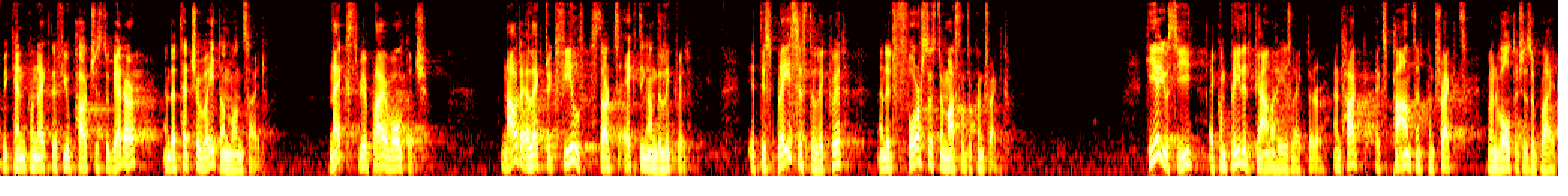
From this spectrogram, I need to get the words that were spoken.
we can connect a few pouches together and attach a weight on one side. Next, we apply a voltage. Now the electric field starts acting on the liquid. It displaces the liquid and it forces the muscle to contract. Here you see a completed Peano HASEL actuator and how it expands and contracts when voltage is applied.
